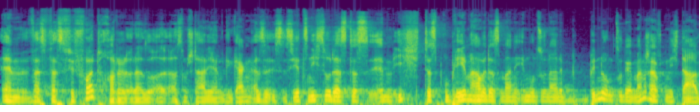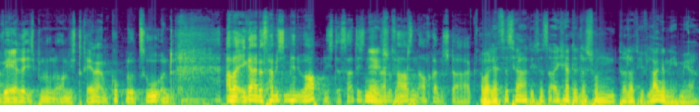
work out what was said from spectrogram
ähm, was, was für Volltrottel oder so aus dem Stadion gegangen. Also es ist jetzt nicht so, dass, dass ähm, ich das Problem habe, dass meine emotionale Bindung zu der Mannschaft nicht da wäre. Ich bin nun auch nicht Trainer und gucke nur zu und aber egal, das habe ich immerhin überhaupt nicht. Das hatte ich in Nee, anderen stimmt. Phasen auch ganz stark. Aber letztes Jahr hatte ich das, ich hatte das schon relativ lange nicht mehr.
